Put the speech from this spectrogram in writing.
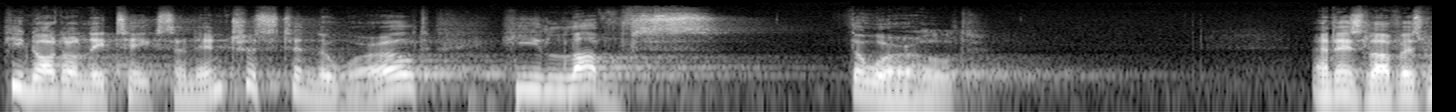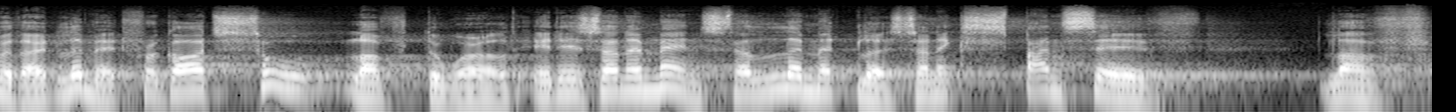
He not only takes an interest in the world, he loves the world. And his love is without limit, for God so loved the world. It is an immense, a limitless, an expansive love.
